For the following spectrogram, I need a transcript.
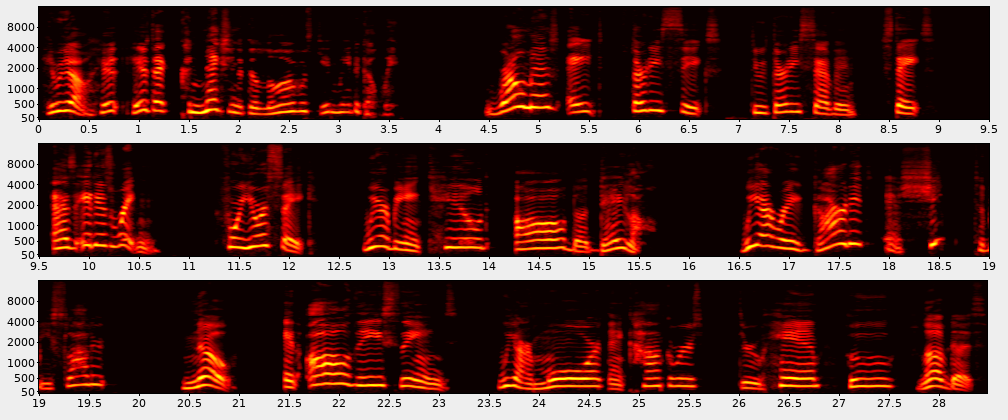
Here we go. Here, here's that connection that the Lord was getting me to go with. Romans 8 36 through 37 states, As it is written, for your sake, we are being killed all the day long. We are regarded as sheep to be slaughtered. No, in all these things, we are more than conquerors through him who loved us.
